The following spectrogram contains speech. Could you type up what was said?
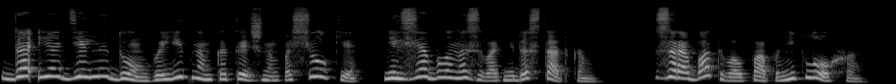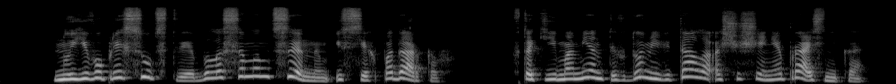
Да и отдельный дом в элитном коттеджном поселке нельзя было назвать недостатком. Зарабатывал папа неплохо, но его присутствие было самым ценным из всех подарков. В такие моменты в доме витало ощущение праздника,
